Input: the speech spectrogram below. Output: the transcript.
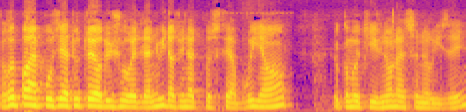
Repas imposés à toute heure du jour et de la nuit dans une atmosphère bruyante, locomotive non insonorisée.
